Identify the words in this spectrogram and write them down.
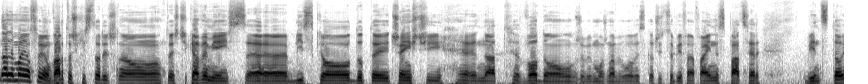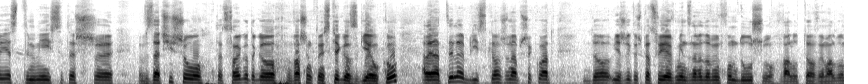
No ale mają swoją wartość historyczną, to jest ciekawe miejsce, blisko do tej części e, nad wodą, żeby można było wyskoczyć sobie na fajny spacer. Więc to jest miejsce też e, w zaciszu całego tego waszyngtońskiego zgiełku, ale na tyle blisko, że na przykład do, jeżeli ktoś pracuje w Międzynarodowym Funduszu Walutowym albo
